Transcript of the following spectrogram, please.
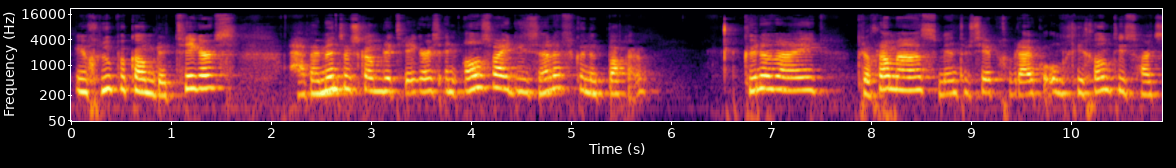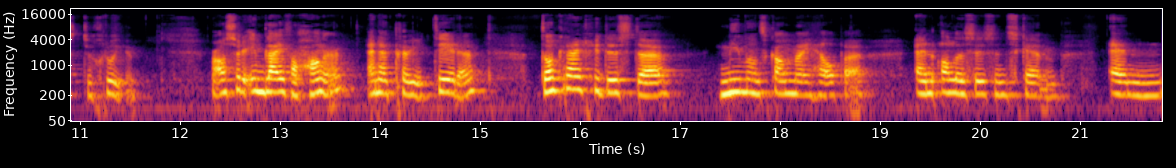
In groepen komen er triggers. Bij mentors komen er triggers. En als wij die zelf kunnen pakken, kunnen wij programma's, mentorship gebruiken om gigantisch hard te groeien. Maar als we erin blijven hangen en het projecteren, dan krijg je dus de niemand kan mij helpen en alles is een scam en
